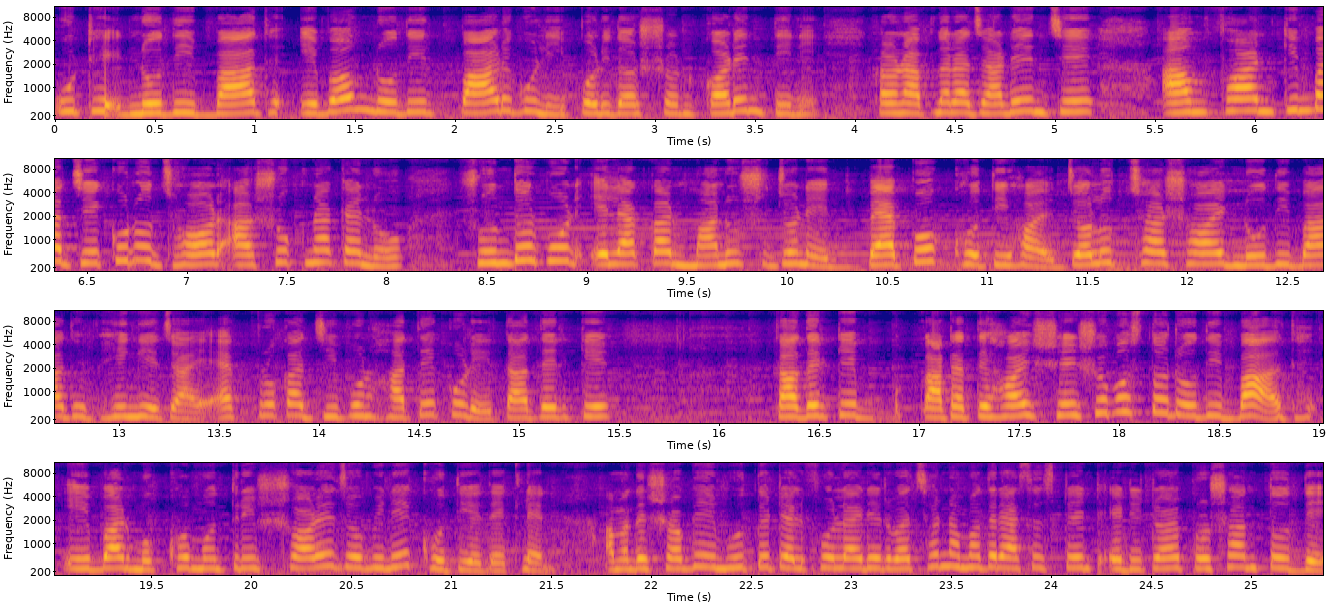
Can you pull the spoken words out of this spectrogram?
উঠে নদী বাঁধ এবং নদীর পাড়গুলি পরিদর্শন করেন তিনি। কারণ আপনারা জানেন যে আমফান কিংবা যে কোনো ঝড় আসুক না কেন, সুন্দরবন এলাকার মানুষজনের ব্যাপক ক্ষতি হয়। জলোচ্ছ্বাস হয়, নদী বাঁধ ভেঙে যায়। এক প্রকার জীবন হাতে করে তাদেরকে তাদেরকে কাটাতে হয়। সেই সমস্ত নদী বাঁধ এবার মুখ্যমন্ত্রী সরে জমিনে খতিয়ে দেখলেন। আমাদের সঙ্গে এই মুহূর্তে টেলিফোন লাইনে রয়েছেন আমাদের অ্যাসিস্ট্যান্ট এডিটর প্রশান্ত দে।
